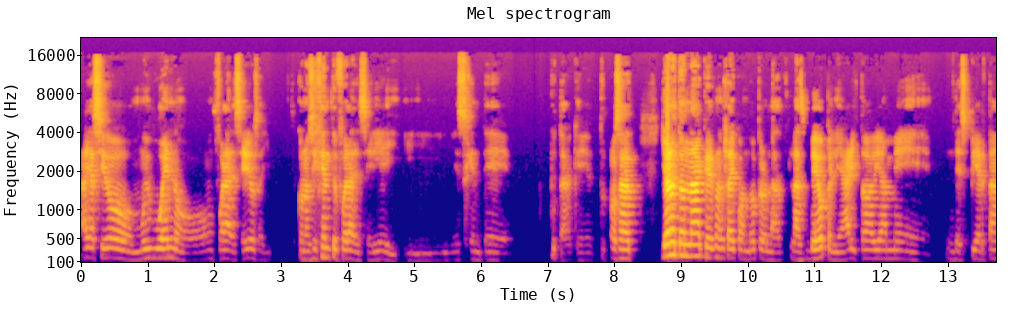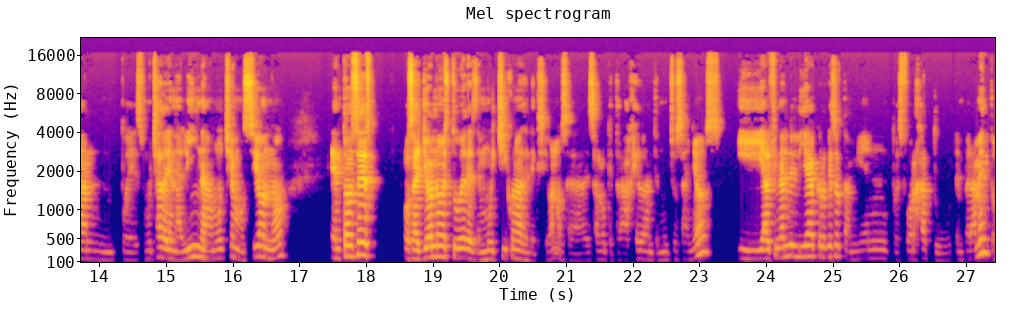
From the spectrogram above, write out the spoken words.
haya sido muy bueno o fuera de serie, o sea, conocí gente fuera de serie y, es gente puta que, o sea, ya no tengo nada que ver con el taekwondo, pero las veo pelear y todavía me despiertan pues mucha adrenalina, mucha emoción, ¿no? Entonces, o sea, yo no estuve desde muy chico en la selección, o sea, es algo que trabajé durante muchos años y al final del día creo que eso también pues forja tu temperamento,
